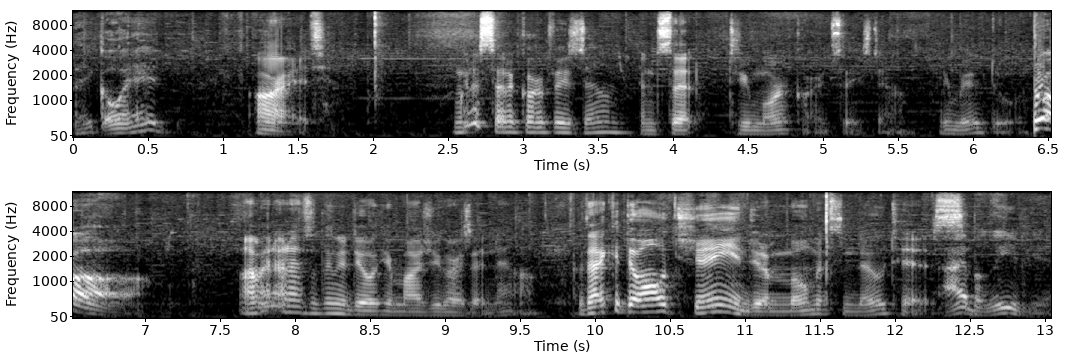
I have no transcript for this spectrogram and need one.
Hey, go ahead. All right. I'm gonna set a card face down and set two more cards face down. You move duel. Draw. I might not have something to deal with your Maju Garzette now, but that could all change at a moment's notice. I believe you.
